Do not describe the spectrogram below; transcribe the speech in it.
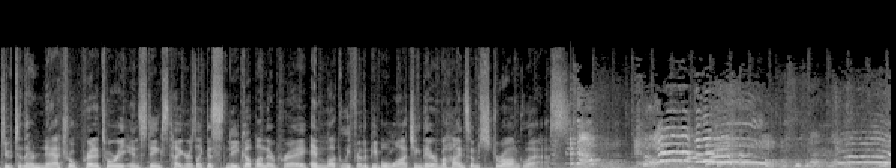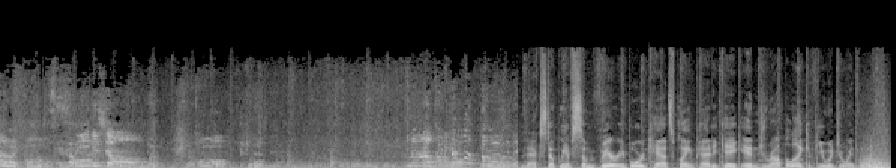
Due to their natural predatory instincts, tigers like to sneak up on their prey, and luckily for the people watching, they're behind some strong glass. Next up, we have some very bored cats playing patty cake, and drop a like if you would join them.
